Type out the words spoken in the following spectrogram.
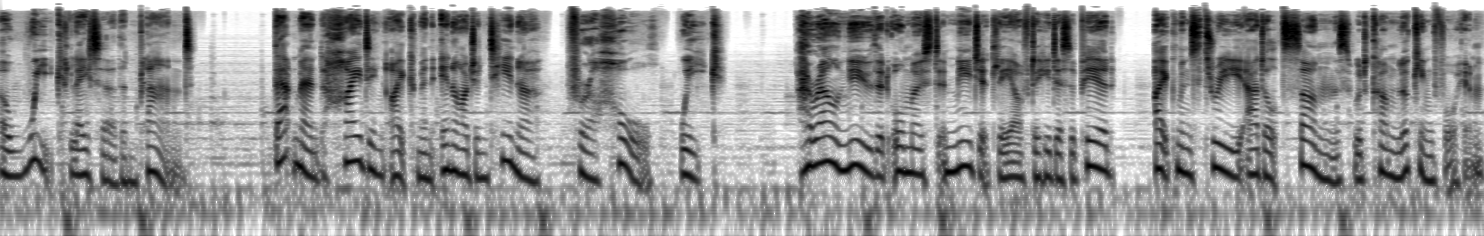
a week later than planned. That meant hiding Eichmann in Argentina for a whole week. Harel knew that almost immediately after he disappeared, Eichmann's three adult sons would come looking for him.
